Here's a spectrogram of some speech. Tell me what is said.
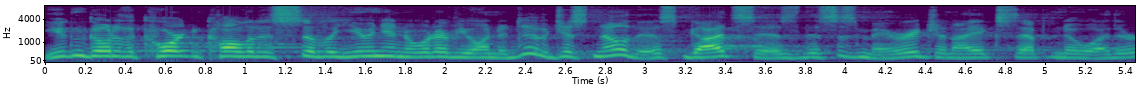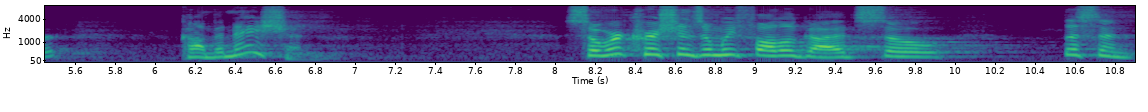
You can go to the court and call it a civil union or whatever you want to do. Just know this God says this is marriage, and I accept no other combination. So we're Christians and we follow God. So listen,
